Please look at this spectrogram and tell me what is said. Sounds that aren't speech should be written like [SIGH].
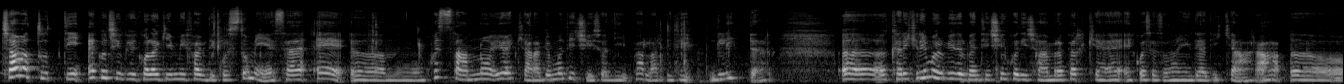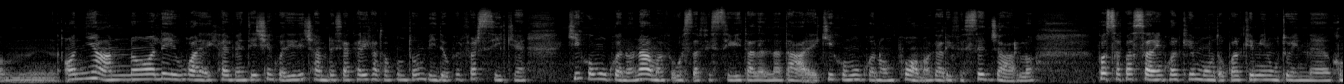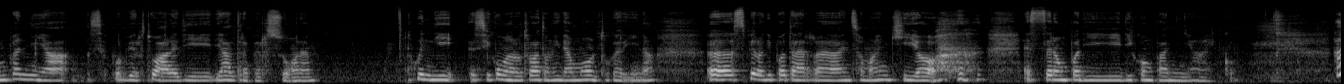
Ciao a tutti, eccoci qui con la Gimme 5 di questo mese e um, quest'anno io e Chiara abbiamo deciso di parlarvi di glitter. Uh, caricheremo il video il 25 dicembre perché, e questa è stata un'idea di Chiara, uh, ogni anno lei vuole che il 25 di dicembre sia caricato appunto un video per far sì che chi comunque non ama questa festività del Natale, chi comunque non può magari festeggiarlo, possa passare in qualche modo qualche minuto in compagnia, seppur virtuale, di, di altre persone. Quindi, siccome l'ho trovata un'idea molto carina, eh, spero di poter, insomma, anch'io [LAUGHS] essere un po' di, di compagnia, ecco.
